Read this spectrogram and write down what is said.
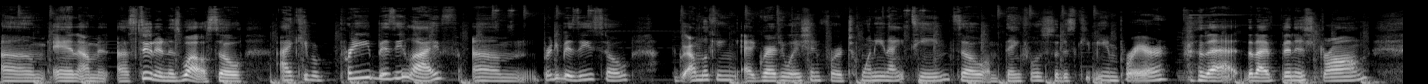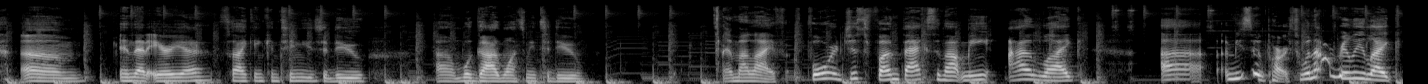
Um, and I'm a student as well. So I keep a pretty busy life, um, pretty busy. So I'm looking at graduation for 2019, so I'm thankful. So just keep me in prayer for that, that I finish strong um, in that area so I can continue to do um, what God wants me to do in my life. For just fun facts about me, I like uh, amusement parks. Well, not really like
